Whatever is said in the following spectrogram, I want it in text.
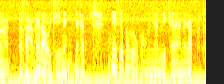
มาประสานให้เราอีกทีหนึ่งนะครับ นี่คือภาพรวมของหน่วยงาน VCare นะครับ ประจ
